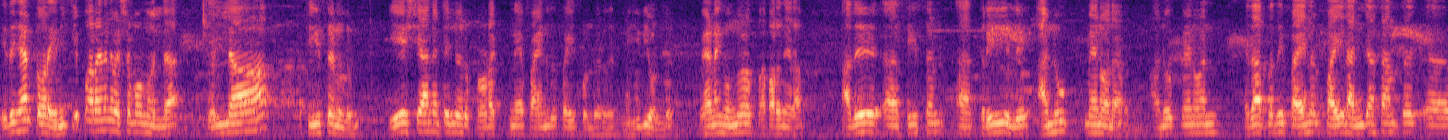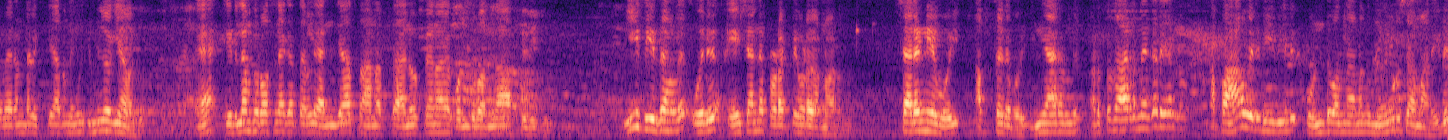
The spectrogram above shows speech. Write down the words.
ഇത് ഞാൻ എനിക്ക് പറയുന്നതിന് വിഷമമൊന്നുമില്ല. എല്ലാ സീസണിലും ഏഷ്യാനെറ്റിന്റെ ഒരു പ്രൊഡക്റ്റിനെ ഫൈനൽ ഫൈവ് കൊണ്ടുവരുന്ന രീതി രീതിയുണ്ട്. വേണമെങ്കിൽ ഒന്നുകൂടെ പറഞ്ഞുതരാം. അത് സീസൺ ത്രീയിൽ അനൂപ് മേനോനായിരുന്നു. അനൂപ് മേനോൻ യഥാർത്ഥത്തിൽ ഫൈനൽ ഫൈവിൽ അഞ്ചാം സ്ഥാനത്ത് വരേണ്ട വ്യക്തിയായിരുന്നു. നിങ്ങൾ ചിന്തിച്ച് നോക്കിയാൽ മതി. ഏഹ് ഇഡ്ലം ഫിറോസിനെയൊക്കെ തള്ളി അഞ്ചാം സ്ഥാനത്ത് അനൂപ് മേനോനെ കൊണ്ടുവന്ന സ്ഥിതിക്ക്. ഈ സീസണിൽ ഒരു ഏഷ്യാന്റെ പ്രൊഡക്റ്റ് ഇവിടെ വരണമായിരുന്നു. ശരണ്യ പോയി അപ്സര പോയി. ഇനി ആരുണ്ട്? അടുത്തത് ആരെന്നൊക്കെ അറിയാമല്ലോ അപ്പൊ ആ ഒരു രീതിയിൽ കൊണ്ടുവന്നാണെന്ന് നൂറ് ശതമാനം. ഇത്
